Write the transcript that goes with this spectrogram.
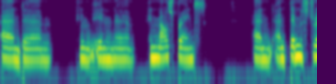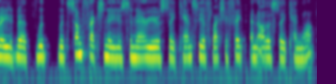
and um, in in uh, in mouse brains and and demonstrated that with with some fractionated scenarios they can see a flash effect and others they cannot.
